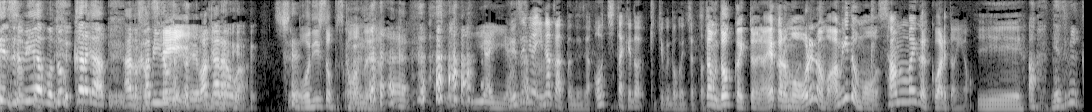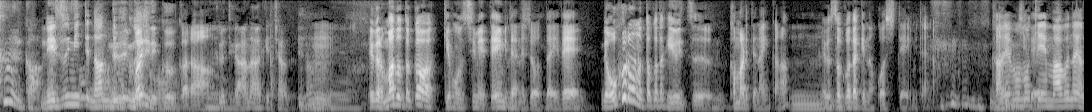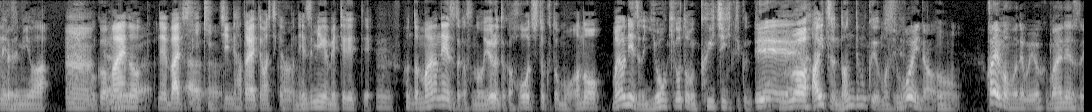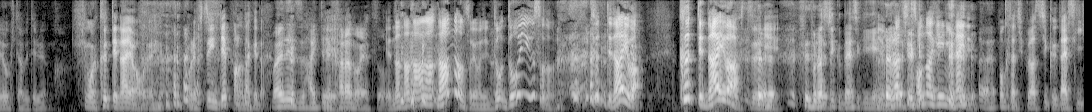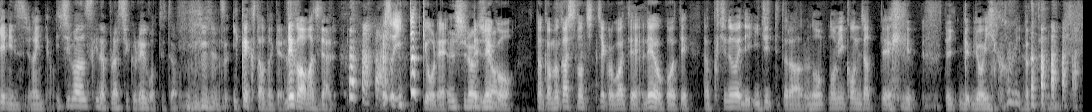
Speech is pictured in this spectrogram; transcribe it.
ネズミはもうどっからがあの髪の毛で分からんわ ボディーソープ使わんのや。ないやいや。ネズミはいなかったんでじゃあ落ちたけど結局どこ行っちゃった。多分どっか行ったんやな。やからもう俺らも網戸も3枚ぐらい食われたんよ。ええ。あネズミ食うんか。ネズミって何でも食うネズミマジで食うから。うん。食うってか穴開けちゃうねん。なうん。だから窓とかは基本閉めてみたいな状態ででお風呂のとこだけ唯一噛まれてないんかな？うん。だからそこだけ残してみたいな。食べ物系も危ないよネズミは。うん。僕は前のねバイト先キッチンで働いてましたけどやっぱネズミがめっちゃ出てうん。本当マヨネーズとかその夜とか放置しとくともうあのマヨネーズの容器ごとも食いちぎってくんでええうわ。あいつ何でも食うよマジで。すごいな。うん。カイマもでもよくマヨネーズの容器食べてるやんか。俺食ってないわ俺。俺普通に出っ歯なだけだマヨネーズ入ってない空のやつを。いやなななななんなんそれマジで。どどういう嘘なの？食ってないわ食ってないわ普通に。プラスチック大好き芸いや人プラスチックそんな芸人いないねん。僕たちプラスチック大好き芸人じゃないんだよ。一番好きなプラスチックレゴって言ってたもんね。一回食ったんだけ。どレゴはマジである。えそう言ったっけ俺？え知らん知らん。レレゴ。なんか昔のちっちゃい頃こうやってレゴこうやってなんか口の上でいじってたらの、飲み込んじゃって でび病院行くことになって。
